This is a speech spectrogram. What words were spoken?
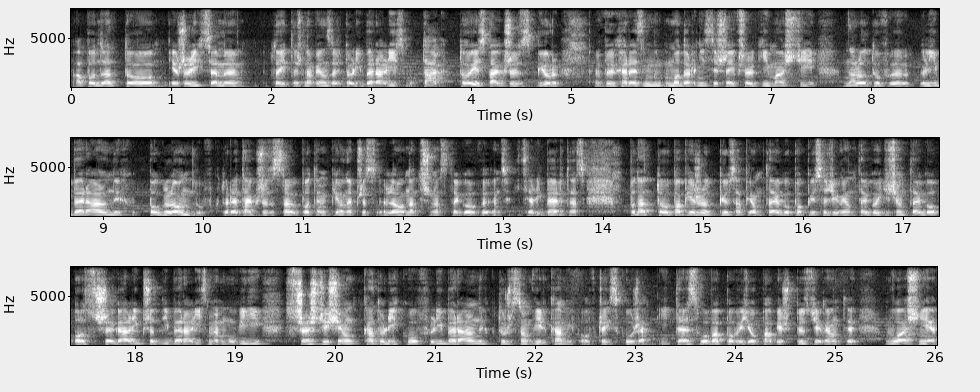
A ponadto, jeżeli chcemy tutaj też nawiązać do liberalizmu, tak, to jest także zbiór w herezji modernistycznej wszelkiej maści nalotów y, liberalnych poglądów, które także zostały potępione przez Leona XIII w encyklice Libertas. Ponadto papieże od Piusa V, po Piusa IX i X ostrzegali przed liberalizmem. Mówili, strzeżcie się katolików liberalnych, którzy są wilkami w owczej skórze. I te słowa powiedział papież Pius IX właśnie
